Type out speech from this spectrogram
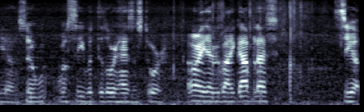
Yeah, so we'll see what the Lord has in store. All right, everybody. God bless. See ya.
